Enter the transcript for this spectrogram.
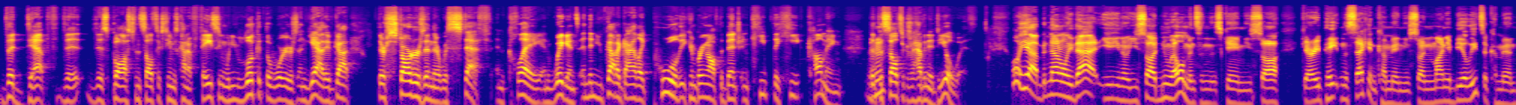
the depth that this boston celtics team is kind of facing when you look at the warriors and yeah they've got their starters in there with Steph and Klay and Wiggins. And then you've got a guy like Poole that you can bring off the bench and keep the heat coming that mm-hmm. the Celtics are having to deal with. Well, yeah, but not only that, you, you know, you saw new elements in this game. You saw Gary Payton II come in. You saw Nemanja Bjelica come in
